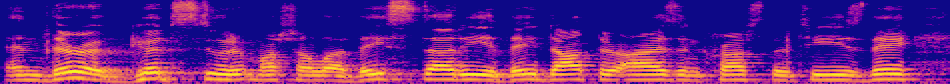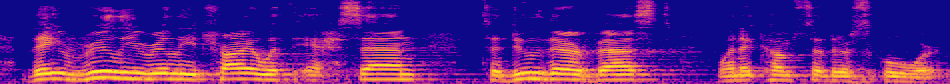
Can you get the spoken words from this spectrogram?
And they're a good student, mashallah. They study, they dot their I's and cross their T's. They, they really, really try with ihsan to do their best when it comes to their schoolwork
